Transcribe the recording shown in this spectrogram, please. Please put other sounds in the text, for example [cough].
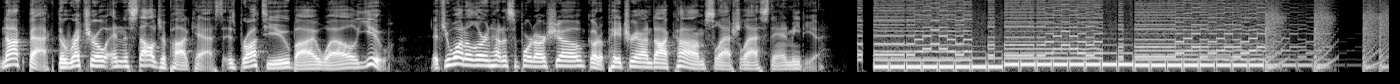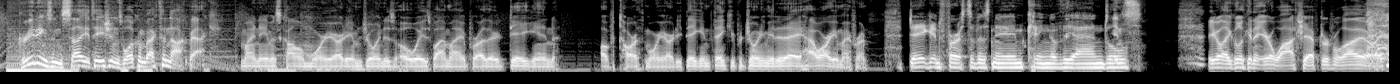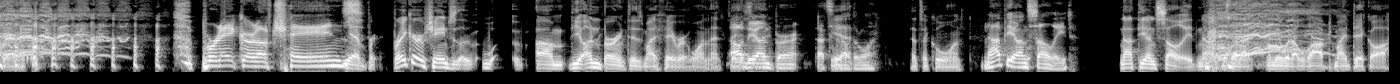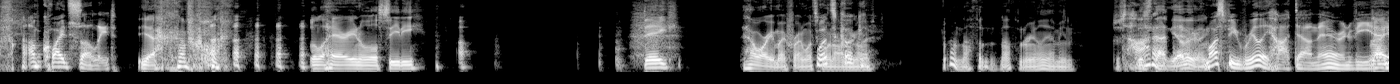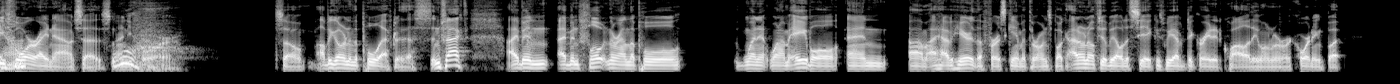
Knockback, the retro and nostalgia podcast, is brought to you by, well, you. If you want to learn how to support our show, go to patreon.com slash laststandmedia. Greetings and salutations. Welcome back to Knockback. My name is Colin Moriarty. I'm joined as always by my brother Dagan of Tarth Moriarty. Dagan, thank you for joining me today. How are you, my friend? Dagan, first of his name, King of the Andals. You're like looking at your watch after a while. Like that. [laughs] Breaker of Chains. yeah, Bre- Breaker of chains. uh, Um, the Unburnt is my favorite one. That Oh, the say. Unburnt. That's Yeah. another one. That's a cool one. Not the Unsullied. Not the Unsullied. No, they would have lobbed my dick off. [laughs] I'm quite sullied. Yeah, [laughs] I'm cool. a little hairy and a little seedy. Dig, how are you, my friend? What's, What's going on? in cooking? life? Oh, nothing. Nothing really. I mean, just It's this, hot that, the other there. It must be really hot down there in VA. huh? 94 right now. It says 94. So I'll be going to the pool after this. In fact, I've been I've been floating around the pool when it when I'm able, and um, I have here the first Game of Thrones book. I don't know if you'll be able to see it because we have degraded quality when we're recording, but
